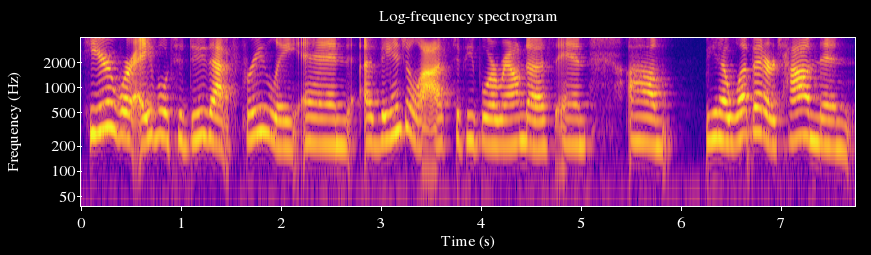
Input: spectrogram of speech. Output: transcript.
here we're able to do that freely and evangelize to people around us and um, you know what better time than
